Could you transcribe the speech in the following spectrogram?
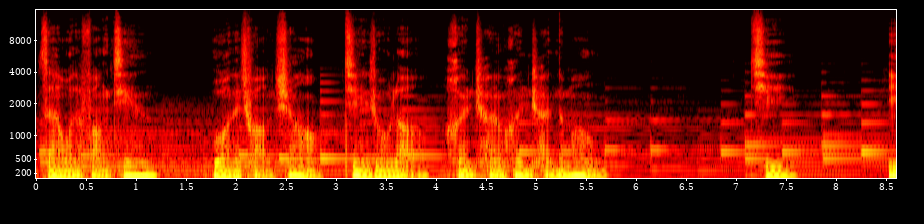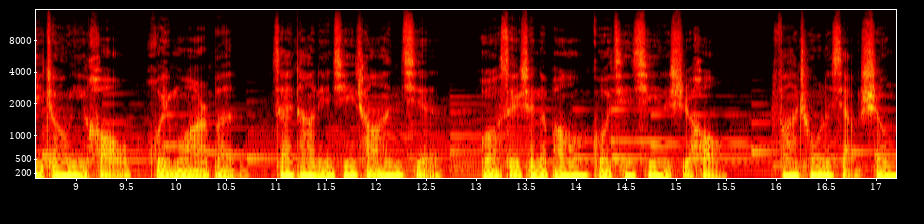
在我的房间，我的床上，进入了很沉很沉的梦。七，一周以后回墨尔本，在大连机场安检，我随身的包过机器的时候，发出了响声，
